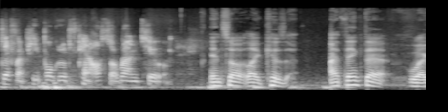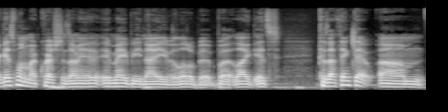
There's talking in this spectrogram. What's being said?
different people groups can also run too. And so, like, because I think that, well, I guess one of my questions, I mean, it, it may be naive a little bit, but like, it's because I think that, um,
